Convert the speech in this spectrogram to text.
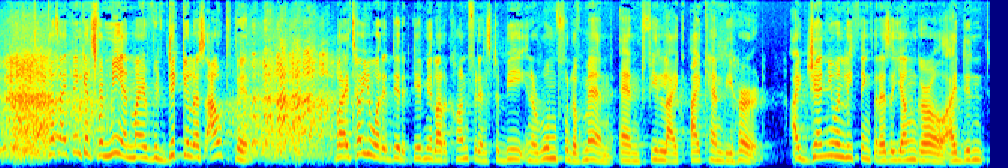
because I think it's for me and my ridiculous outfit. But I tell you what it did, it gave me a lot of confidence to be in a room full of men and feel like I can be heard. I genuinely think that as a young girl, I didn't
